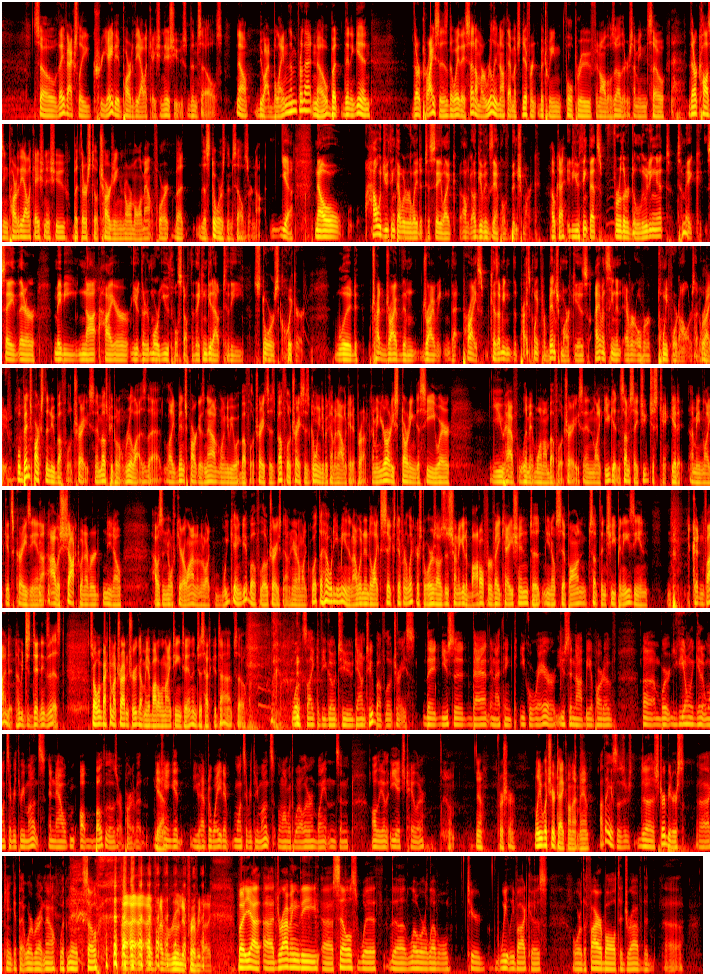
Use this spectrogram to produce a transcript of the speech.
So they've actually created part of the allocation issues themselves. Now, do I blame them for that? No, but then again, their prices, the way they set them, are really not that much different between Full Proof and all those others. I mean, so they're causing part of the allocation issue, but they're still charging a normal amount for it. But the stores themselves are not. Yeah. Now, how would you think that would relate it to, say, like, I'll, I'll give an example of benchmark. Okay. Do you think that's further diluting it to make, say, they're maybe not higher, they're more youthful stuff that they can get out to the stores quicker? Would try to drive them driving that price because I mean the price point for benchmark is I haven't seen it ever over twenty four dollars. I don't right. believe. Well, benchmark's the new Buffalo Trace, and most people don't realize that. Like benchmark is now going to be what Buffalo Trace is. Buffalo Trace is going to become an allocated product. I mean, you're already starting to see where you have limit one on Buffalo Trace, and like you get in some states, you just can't get it. I mean, like it's crazy, and I, I was shocked whenever you know I was in North Carolina and they're like, we can't get Buffalo Trace down here. And I'm like, what the hell? What do you mean? And I went into like six different liquor stores. I was just trying to get a bottle for vacation to, you know, sip on something cheap and easy and couldn't find it. It just didn't exist. So I went back to my tried and true, got me a bottle of 1910 and just had a good time. So. well, it's like if you go to down to Buffalo Trace, they used to that, and I think Equal Rare used to not be a part of um, where you can only get it once every three months, and now all, both of those are a part of it. You Yeah. can't get you have to wait every, once every three months, along with Weller and Blanton's and all the other EH Taylor. Yeah, for sure. Lee, what's your take on that, man? I think it's the distributors. Uh, I can't get that word right now with Nick. So, I, I, I've, I've ruined it for everybody. but yeah, uh, driving the uh, cells with the lower level tiered Wheatley vodkas or the Fireball to drive the uh,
